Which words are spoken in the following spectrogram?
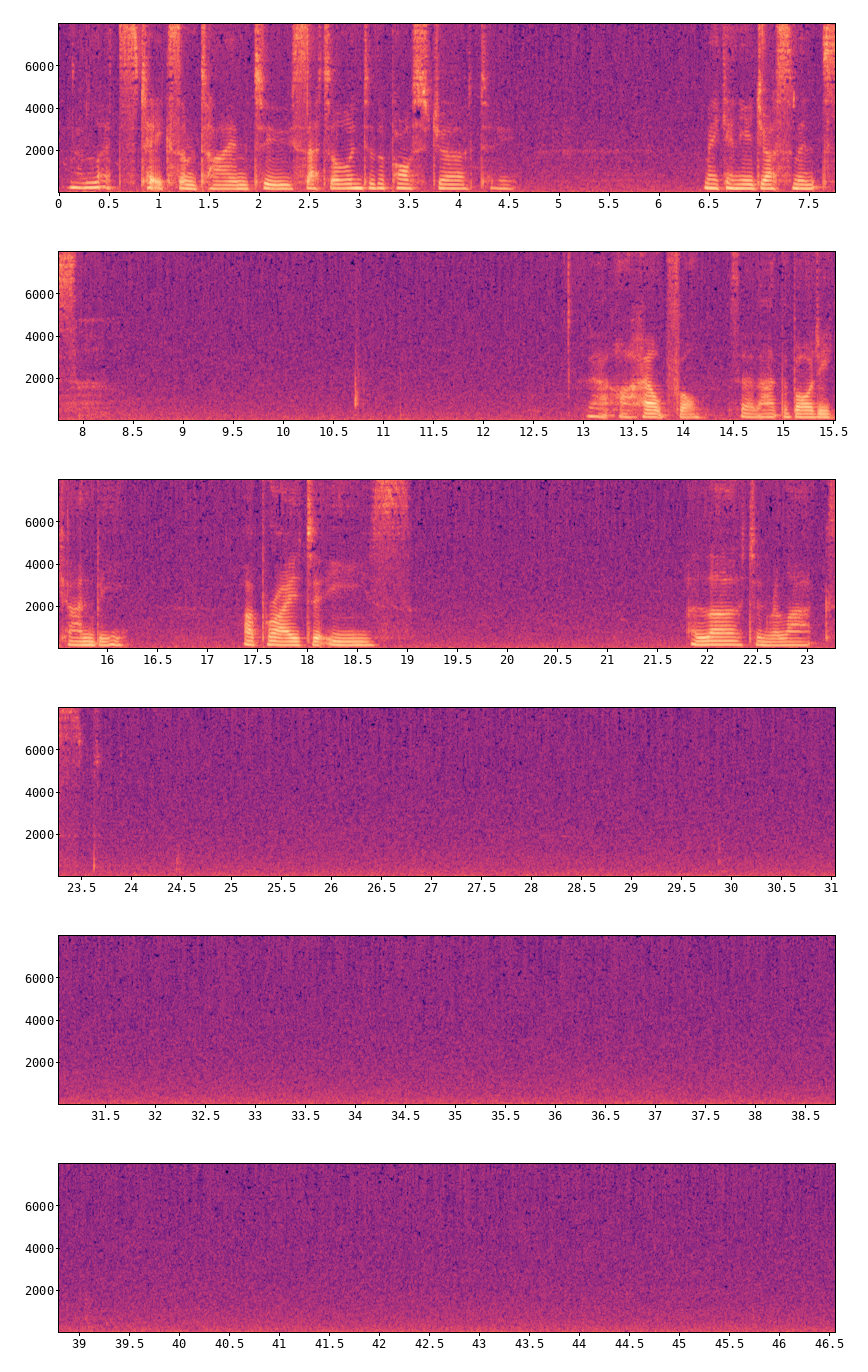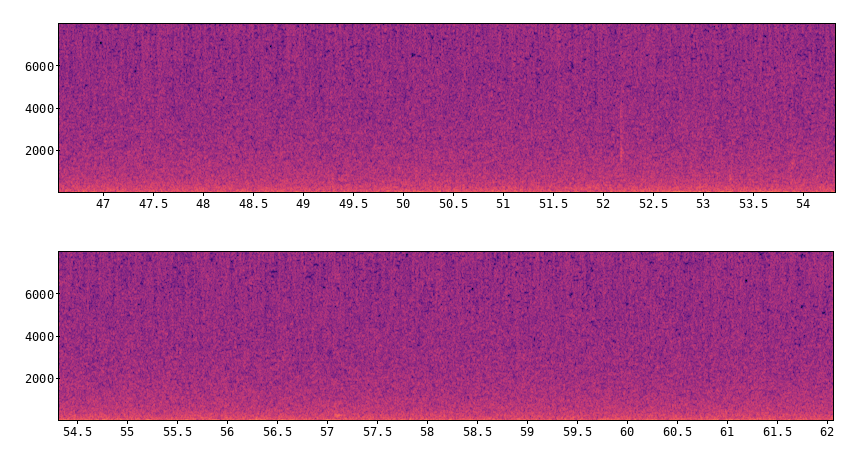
And let's take some time to settle into the posture, to make any adjustments. That are helpful so that the body can be upright at ease, alert and relaxed.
